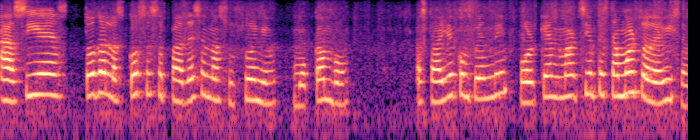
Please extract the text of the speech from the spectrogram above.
Así es, todas las cosas se parecen a su sueño, Mocambo. Hasta yo comprendí por qué el mar siempre está muerto de visa.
